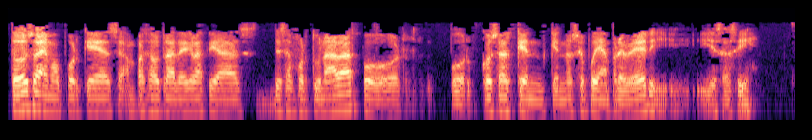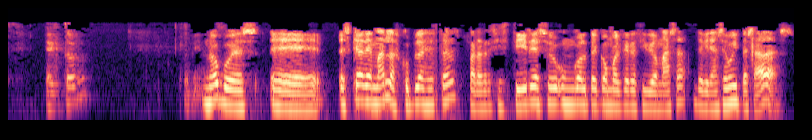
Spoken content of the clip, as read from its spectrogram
todos sabemos por qué han pasado otras desgracias desafortunadas por, por cosas que, que no se podían prever y, y es así. Héctor. No, pues eh, es que además las cúpulas estas, para resistir eso, un golpe como el que recibió Massa, deberían ser muy pesadas.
